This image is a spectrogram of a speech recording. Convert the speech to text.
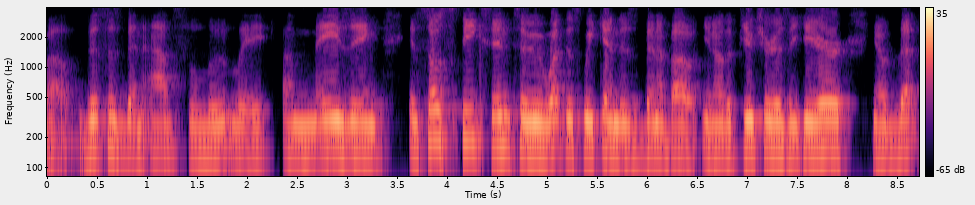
Well, this has been absolutely amazing. It so speaks into what this weekend has been about. You know, the future is here. You know, that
